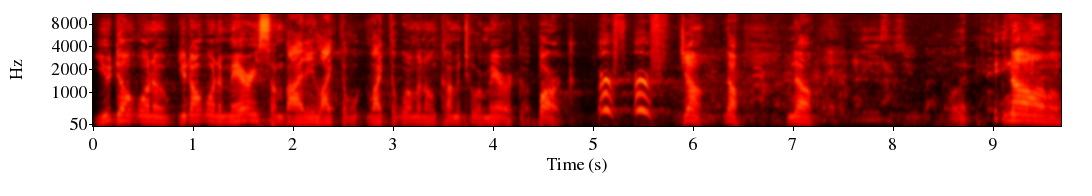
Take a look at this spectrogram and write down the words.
you don't want to you don't want to marry somebody like the like the woman on Coming to America. Bark, earth, earth, jump. No, no. no,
